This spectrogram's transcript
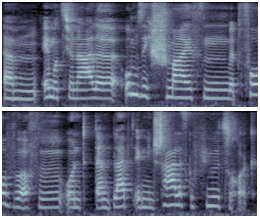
ähm, emotionale Um sich schmeißen mit Vorwürfen und dann bleibt irgendwie ein schales Gefühl zurück.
